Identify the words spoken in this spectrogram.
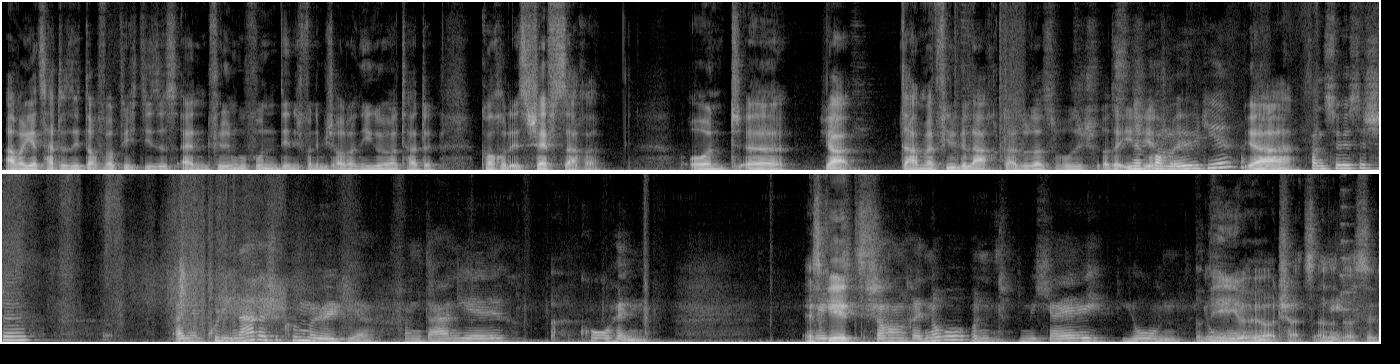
Aber jetzt hatte sie doch wirklich dieses einen Film gefunden, den ich von dem ich auch noch nie gehört hatte. Kochen ist Chefsache. Und äh, ja, da haben wir viel gelacht. Also das muss ich, oder ich Eine. Komödie, Ja. eine französische, eine kulinarische Komödie von Daniel Cohen. Es mit geht, Jean Reno und Michael John. nie gehört, Schatz. Also Nee. das sind,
